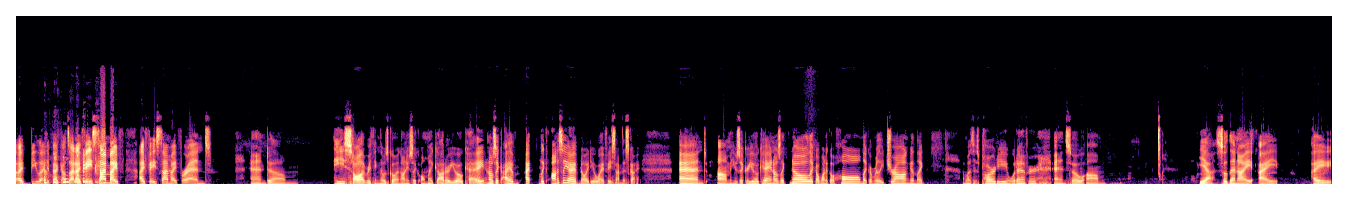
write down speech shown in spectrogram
I beelined it back Oh outside. I FaceTime my I FaceTime my friend and um he saw everything that was going on. He's like, "Oh my god, are you okay?" And I was like, "I have, I like honestly, I have no idea why I Facetime this guy." And um, he was like, "Are you okay?" And I was like, "No, like I want to go home. Like I'm really drunk and like I'm at this party and whatever." And so um, yeah. So then I I I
